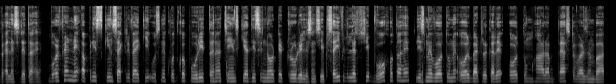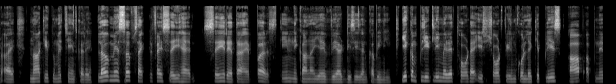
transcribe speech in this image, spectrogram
बैलेंस रहता है। बॉयफ्रेंड ने अपनी स्किन सेक्रीफाई की, उसने खुद को पूरी तरह चेंज किया। This is not a true relationship. सही रिलेशनशिप वो होता है, जिसमें वो तुम्हें और बेटर करे और तुम्हारा बेस्ट वर्जन बाहर आए, ना कि तुम्हें चेंज करे। लव में सब सेक्रीफाइस सही है। सही रहता है, पर स्किन निकालना ये वेयर डिसीज़न कभी नहीं। ये कम्प्लीटली मेरे थॉट है इस शॉर्ट फ़िल्म को लेके। प्लीज़ आप अपने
